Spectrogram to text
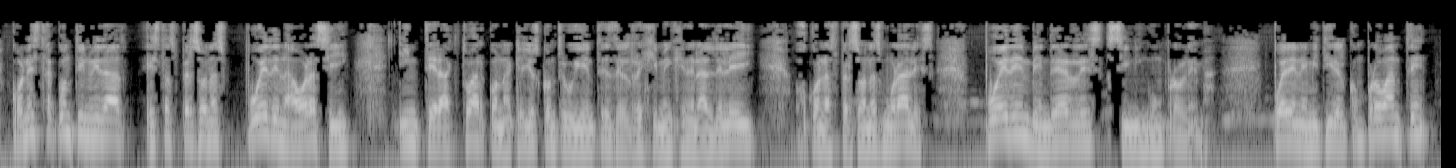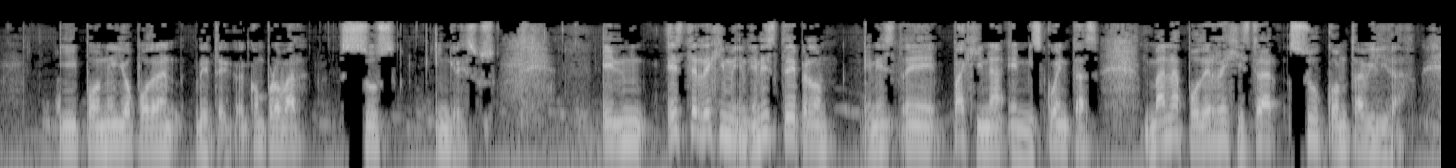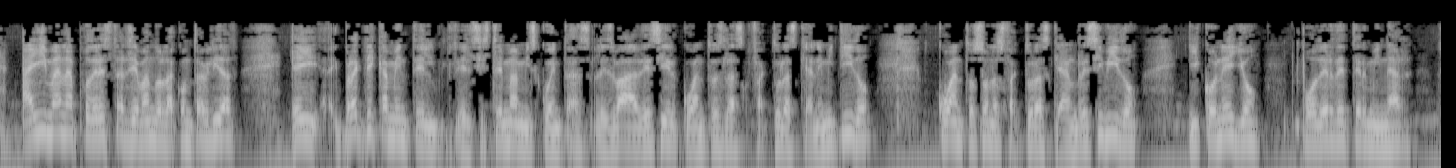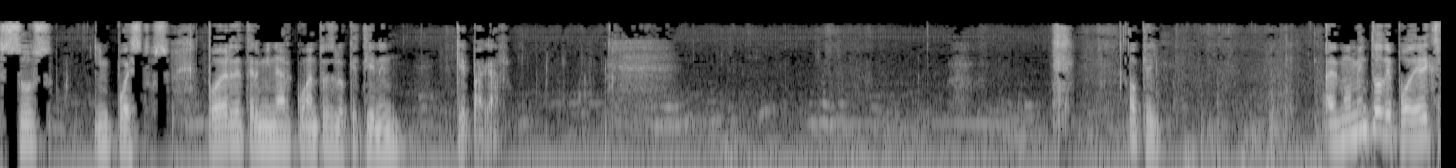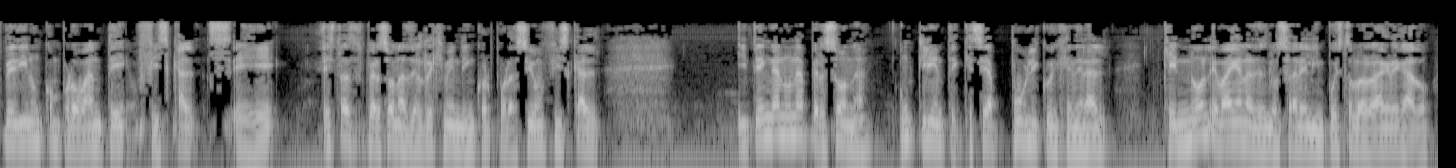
Con esta continuidad, estas personas pueden ahora sí interactuar con aquellos contribuyentes del régimen general de ley o con las personas morales. Pueden venderles sin ningún problema. Pueden emitir el comprobante y con ello podrán comprobar sus ingresos. En este régimen, en este, perdón, en esta página, en mis cuentas, van a poder registrar su contabilidad. Ahí van a poder estar llevando la contabilidad. Y prácticamente el, sistema Mis Cuentas les va a decir cuántas las facturas que han emitido, cuántas son las facturas que han recibido y con ello poder determinar sus impuestos, poder determinar cuánto es lo que tienen que pagar. Ok. Al momento de poder expedir un comprobante fiscal, eh, estas personas del régimen de incorporación fiscal y tengan una persona, un cliente que sea público en general, que no le vayan a desglosar el impuesto lo agregado,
